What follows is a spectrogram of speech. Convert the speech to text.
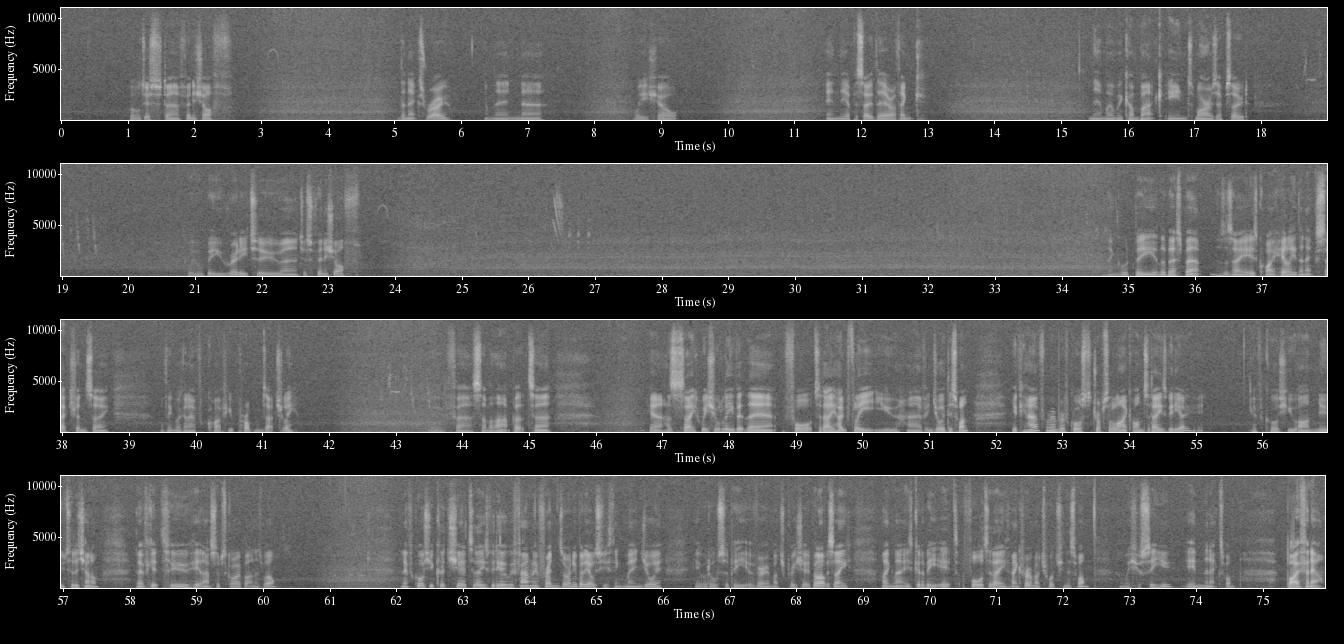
we'll just uh, finish off the next row, and then uh, we shall end the episode there, I think. And then when we come back in tomorrow's episode, we will be ready to uh, just finish off. Would be the best bet. As I say, it is quite hilly the next section, so I think we're going to have quite a few problems actually with uh, some of that. But uh, yeah, as I say, we shall leave it there for today. Hopefully you have enjoyed this one. If you have, remember of course to drop us a like on today's video. If of course you are new to the channel, don't forget to hit that subscribe button as well. And if of course you could share today's video with family and friends or anybody else you think may enjoy, it would also be very much appreciated. But like we say, I think that is going to be it for today. Thank you very much for watching this one, and we shall see you in the next one. Bye for now.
